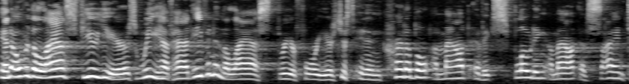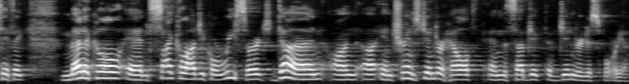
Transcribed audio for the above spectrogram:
And over the last few years, we have had, even in the last three or four years, just an incredible amount of exploding amount of scientific, medical, and psychological research done on, uh, in transgender health and the subject of gender dysphoria.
